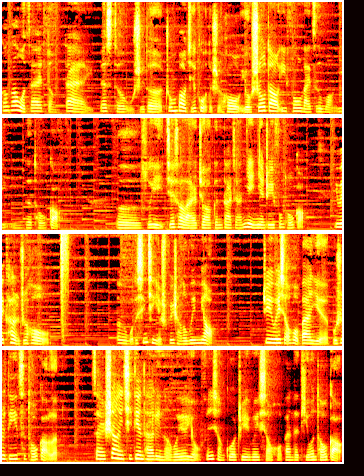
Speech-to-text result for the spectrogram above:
刚刚我在等待 Best 五十的中报结果的时候，有收到一封来自网易云的投稿，呃，所以接下来就要跟大家念一念这一封投稿，因为看了之后，呃，我的心情也是非常的微妙。这一位小伙伴也不是第一次投稿了，在上一期电台里呢，我也有分享过这一位小伙伴的提问投稿。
